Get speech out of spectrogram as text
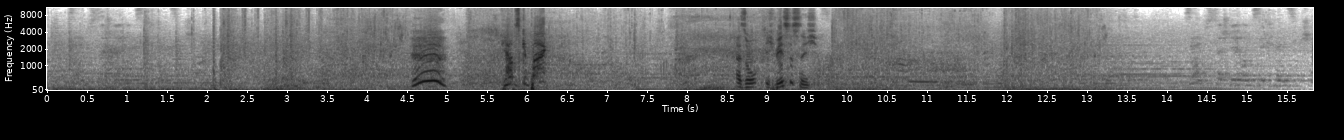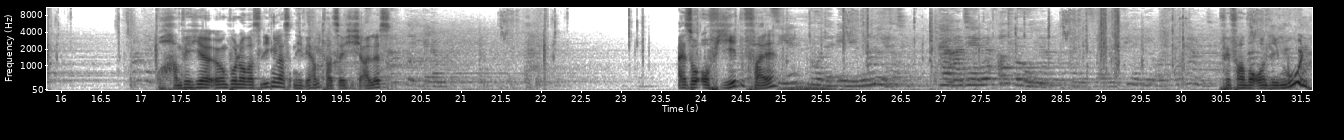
Wir haben's gepackt! Also, ich weiß es nicht. Wir hier irgendwo noch was liegen lassen? Ne, wir haben tatsächlich alles. Also auf jeden Fall. Ziel wurde eliminiert. Quarantäne aufgehoben. Eines Level 4 Virus erkannt. Wir fahren wir ordentlich Moon.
